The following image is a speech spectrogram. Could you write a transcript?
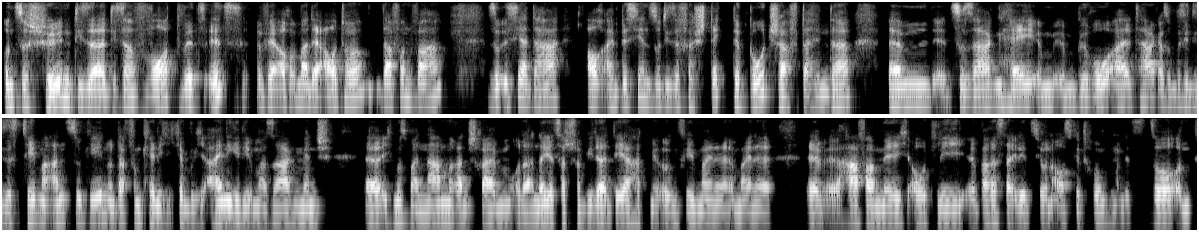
und so schön dieser, dieser Wortwitz ist, wer auch immer der Autor davon war, so ist ja da auch ein bisschen so diese versteckte Botschaft dahinter, ähm, zu sagen, hey, im, im Büroalltag, also ein bisschen dieses Thema anzugehen. Und davon kenne ich, ich kenne wirklich einige, die immer sagen, Mensch, äh, ich muss meinen Namen ranschreiben oder ne, jetzt hat schon wieder der, hat mir irgendwie meine, meine äh, Hafermilch, Oatly, äh, Barista-Edition ausgetrunken und jetzt so. Und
